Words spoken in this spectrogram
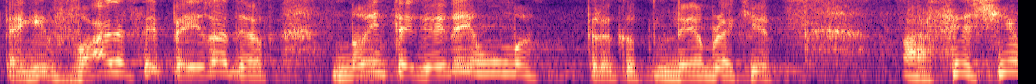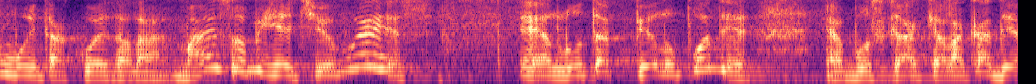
peguei várias CPIs lá dentro, não integrei nenhuma, pelo que eu lembro aqui. Assisti muita coisa lá, mas o objetivo é esse: é luta pelo poder, é buscar aquela cadeira.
